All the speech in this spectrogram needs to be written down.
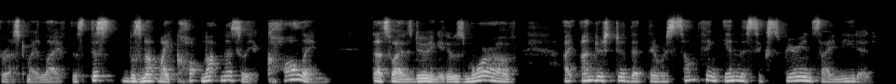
the rest of my life. This this was not my call, not necessarily a calling that's why I was doing it. It was more of I understood that there was something in this experience I needed.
